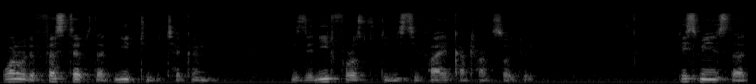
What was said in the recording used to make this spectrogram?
one of the first steps that need to be taken is the need for us to demystify cataract surgery. This means that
